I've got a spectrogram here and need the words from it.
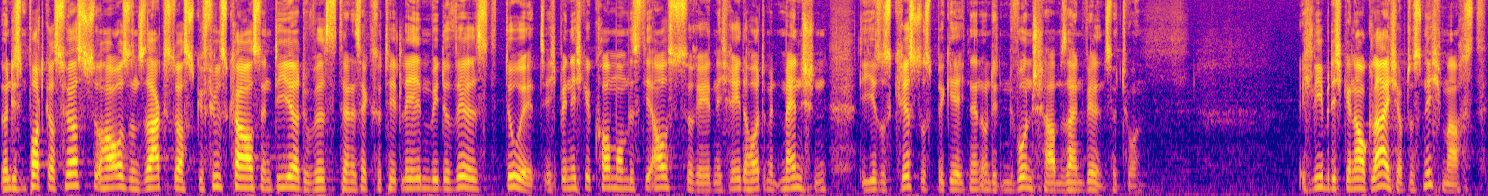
Wenn du diesen Podcast hörst zu Hause und sagst, du hast Gefühlschaos in dir, du willst deine Sexualität leben, wie du willst, do it. Ich bin nicht gekommen, um das dir auszureden. Ich rede heute mit Menschen, die Jesus Christus begegnen und den Wunsch haben, seinen Willen zu tun. Ich liebe dich genau gleich, ob du es nicht machst,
